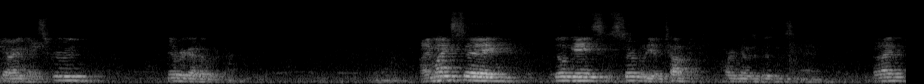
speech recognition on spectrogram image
Gary got screwed, never got over that. I might say Bill Gates is certainly a tough, hard-nosed businessman, but I've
